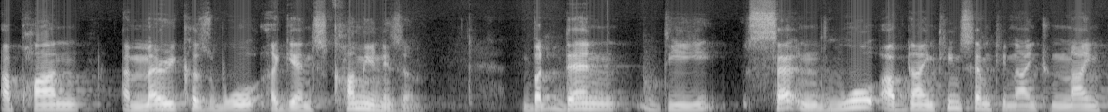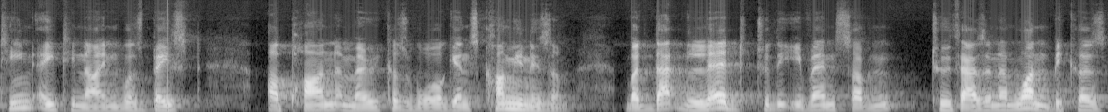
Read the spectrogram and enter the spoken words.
upon America's war against communism. But then the war of 1979 to 1989 was based upon America's war against communism. But that led to the events of 2001 because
